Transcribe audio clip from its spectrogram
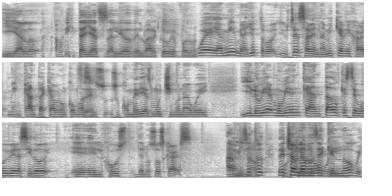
Y a lo- ahorita ya se salió del barco, güey, por... Güey, a mí, mira, yo te voy- ustedes saben, a mí Kevin Hart me encanta, cabrón, cómo Sí. hace su, su comedia es muy chingona, güey. Y le hubiera, me hubiera encantado que este güey hubiera sido eh, el host de los Oscars. A mí Nosotros, no. de ¿Por hecho, hablamos no, de que no, güey.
